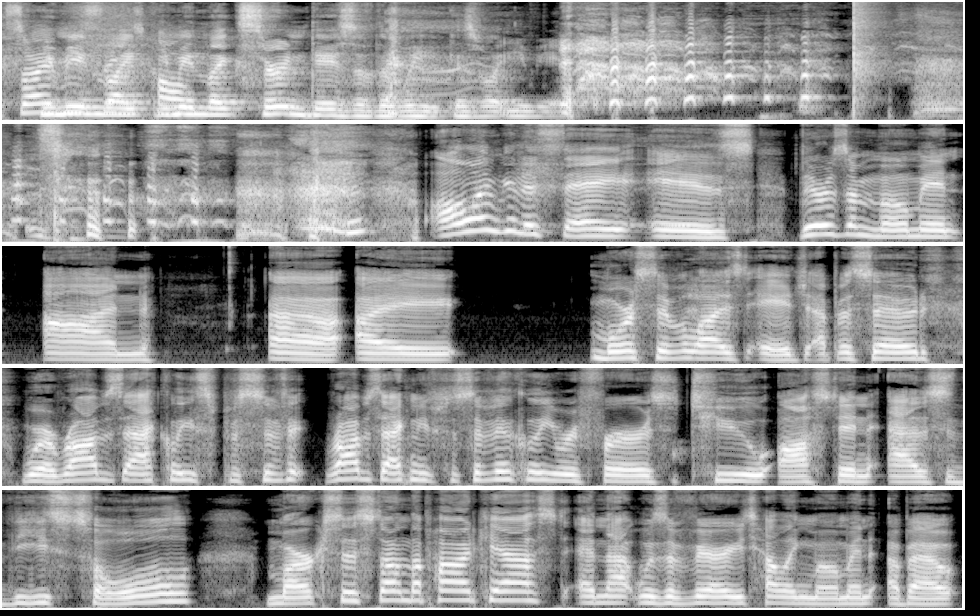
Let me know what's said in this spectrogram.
so you have these mean like called- you mean like certain days of the week is what you mean. all I'm gonna say is there's a moment on uh, a more civilized age episode where Rob Zacny specific Rob Zacny specifically refers to Austin as the sole Marxist on the podcast, and that was a very telling moment about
